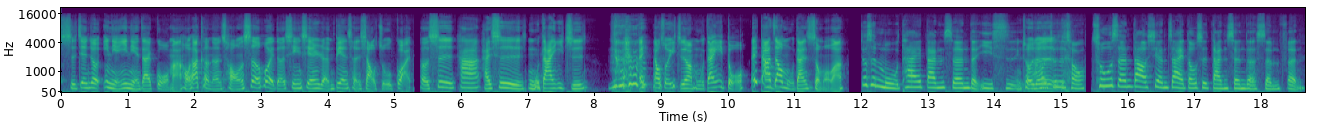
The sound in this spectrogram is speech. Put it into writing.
时间就一年一年在过嘛，吼，他可能从社会的新鲜人变成小主管，可是他还是牡丹一只。哎，要说一只啊？牡丹一朵。哎，大家知道牡丹是什么吗？就是母胎单身的意思，然后就是从出生到现在都是单身的身份。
